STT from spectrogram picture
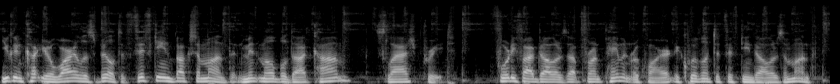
You can cut your wireless bill to 15 bucks a month at mintmobile.com/preet. $45 upfront payment required, equivalent to $15 a month.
